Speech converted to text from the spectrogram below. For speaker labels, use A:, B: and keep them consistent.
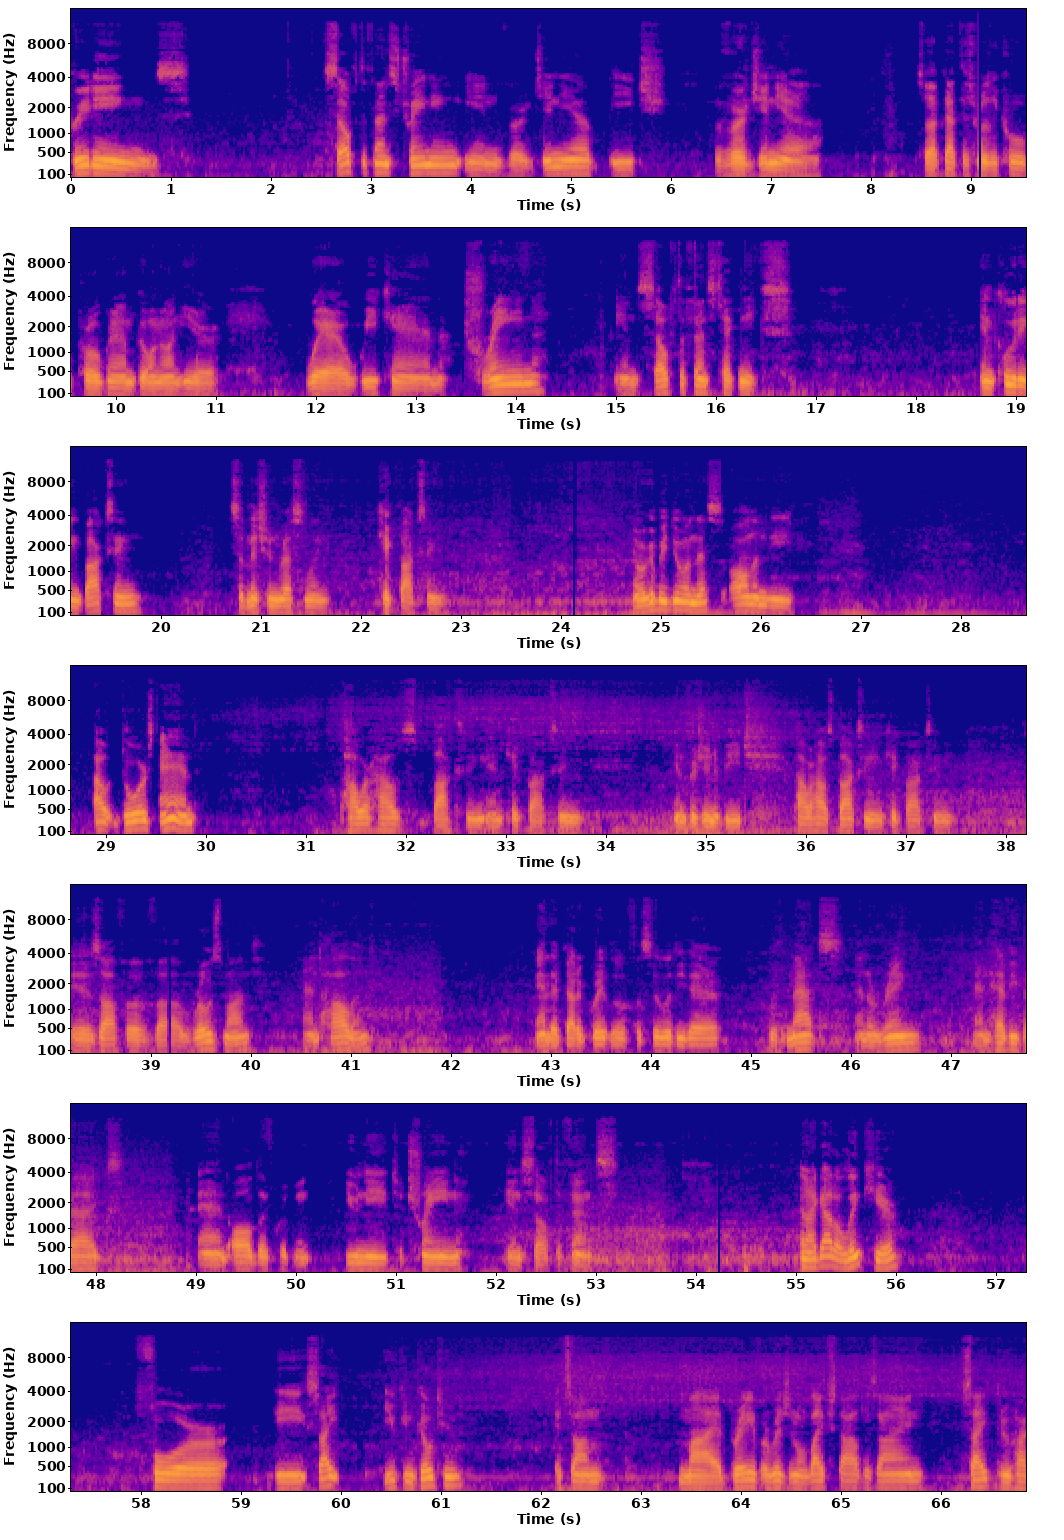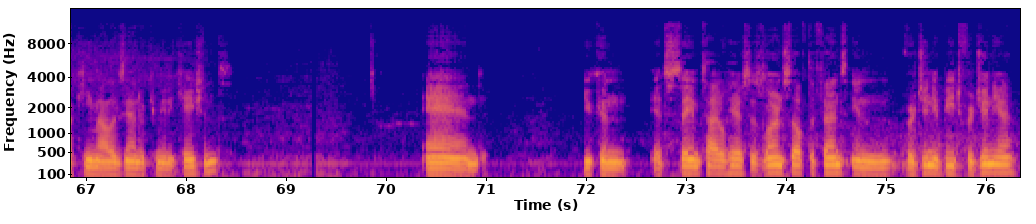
A: Greetings. Self defense training in Virginia Beach, Virginia. So I've got this really cool program going on here where we can train in self defense techniques, including boxing, submission wrestling, kickboxing. And we're going to be doing this all in the outdoors and Powerhouse Boxing and Kickboxing in Virginia Beach. Powerhouse Boxing and Kickboxing is off of uh, Rosemont and Holland. And they've got a great little facility there with mats and a ring and heavy bags and all the equipment you need to train in self defense. And I got a link here for the site you can go to. It's on my Brave Original Lifestyle Design site through Hakeem Alexander Communications. And you can, it's same title here, says Learn Self Defense in Virginia Beach, Virginia.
